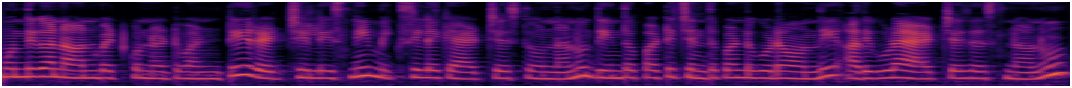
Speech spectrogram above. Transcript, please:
ముందుగా నానబెట్టుకున్నటువంటి రెడ్ చిల్లీస్ని మిక్సీలోకి యాడ్ చేస్తూ ఉన్నాను. దీంతోపాటు చింతపండు కూడా ఉంది. అది కూడా యాడ్ చేసేస్తున్నాను.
